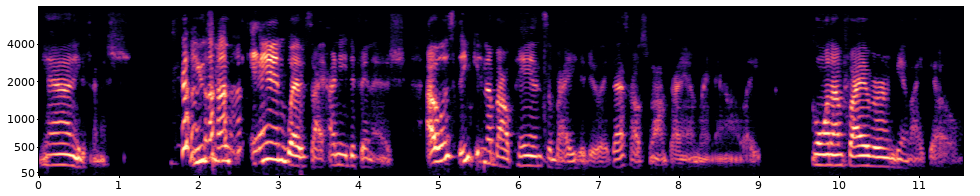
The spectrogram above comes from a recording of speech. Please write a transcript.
Yeah, I need to finish. YouTube and website, I need to finish. I was thinking about paying somebody to do it. That's how swamped I am right now. Like going on Fiverr and being like, yo,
